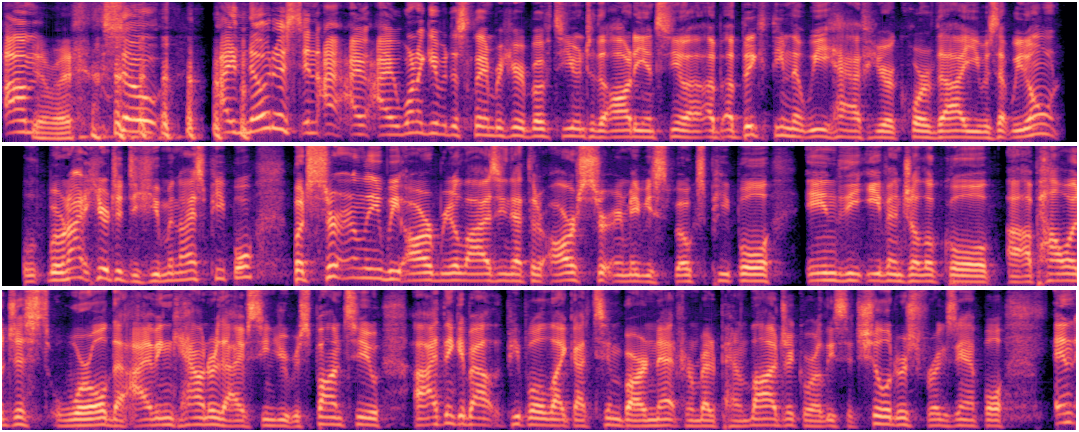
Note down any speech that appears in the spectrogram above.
Um, Yeah, right. so I've noticed, and I, I, I want to give a disclaimer here, both to you and to the audience. You know, a, a big theme that we have here at Core Value is that we don't. We're not here to dehumanize people, but certainly we are realizing that there are certain maybe spokespeople in the evangelical uh, apologist world that I've encountered that I've seen you respond to. Uh, I think about people like uh, Tim Barnett from Red Pen Logic or Lisa Childers, for example. And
